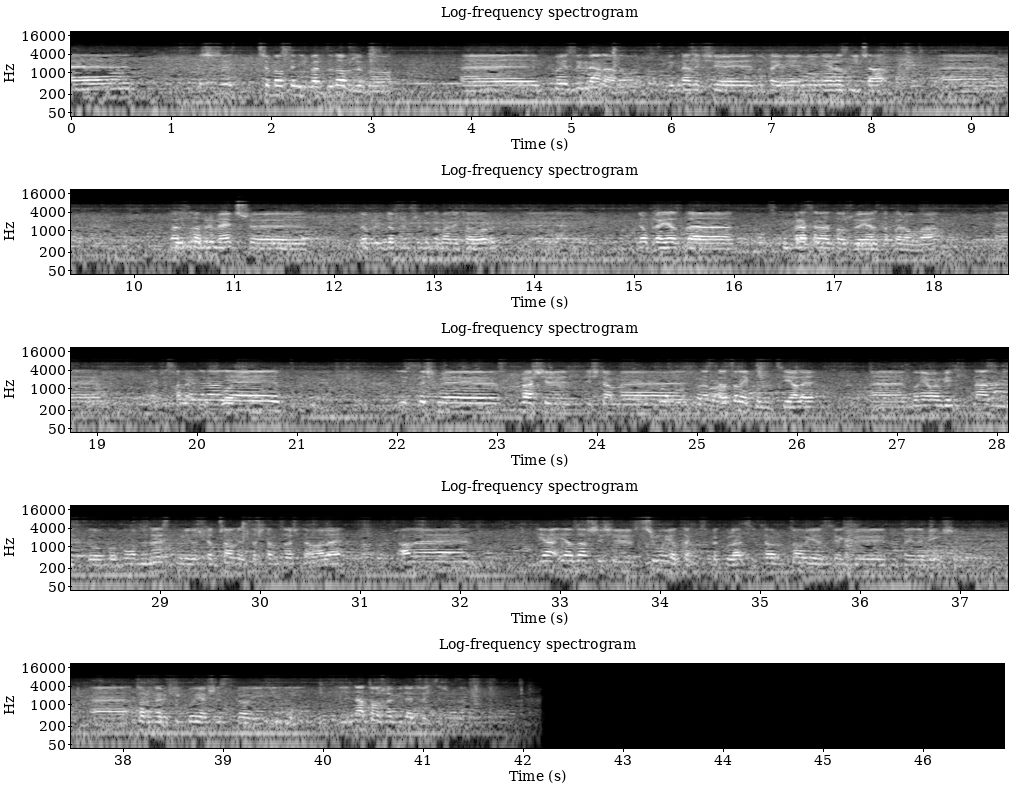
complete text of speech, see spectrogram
E, myślę, że trzeba ocenić bardzo dobrze, bo, e, bo jest wygrana. No. Wygranych się tutaj nie, nie, nie rozlicza. E, bardzo dobry mecz, e, dobry, dobrze przygotowany tor, e, dobra jazda, współpraca na torze, jazda parowa. E, także same generalnie jesteśmy w klasie gdzieś tam e, na straconej pozycji, ale bo nie mam wielkich nazwisk, bo, bo młody zespół, niedoświadczony, coś tam, coś tam, ale, ale ja, ja zawsze się wstrzymuję od takich spekulacji. Tor, tor jest jakby tutaj największym. E, tor weryfikuje wszystko i, i, i na torze widać, że jesteśmy.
